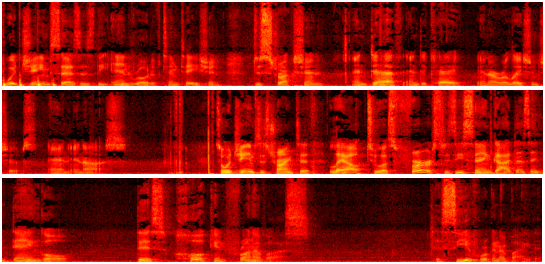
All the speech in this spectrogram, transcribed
what James says is the end road of temptation destruction and death and decay in our relationships and in us. So, what James is trying to lay out to us first is he's saying God doesn't dangle this hook in front of us to see if we're going to bite it.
